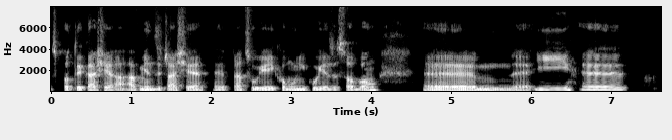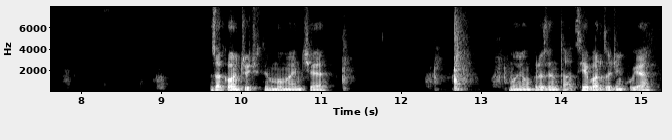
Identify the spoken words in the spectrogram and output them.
spotyka się, a w międzyczasie pracuje i komunikuje ze sobą. I e, zakończyć w tym momencie moją prezentację. Bardzo dziękuję.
